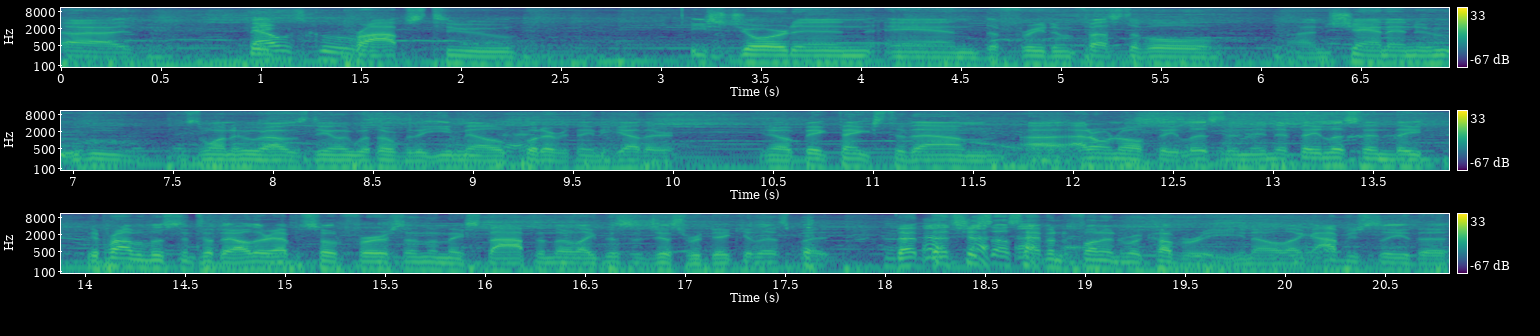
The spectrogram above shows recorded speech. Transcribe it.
uh, That was cool. Props to East Jordan and the Freedom Festival and Shannon, who, who is the one who I was dealing with over the email, put everything together. You know, big thanks to them. Uh, I don't know if they listen, and if they listen, they, they probably listened to the other episode first, and then they stopped, and they're like, "This is just ridiculous." But that, that's just us having fun in recovery. You know, like obviously the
